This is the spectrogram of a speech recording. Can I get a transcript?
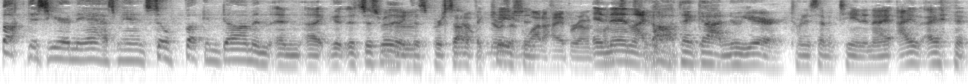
"Fuck this year in the ass, man! It's so fucking dumb," and and uh, it's just really like this personification. Mm-hmm. There was a lot of hype around and then like, oh, thank God, New Year, 2017, and I, I, I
